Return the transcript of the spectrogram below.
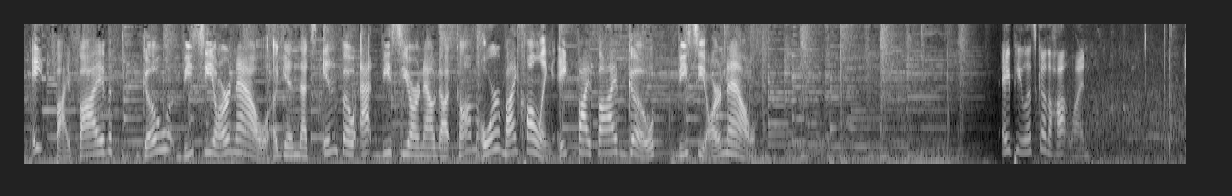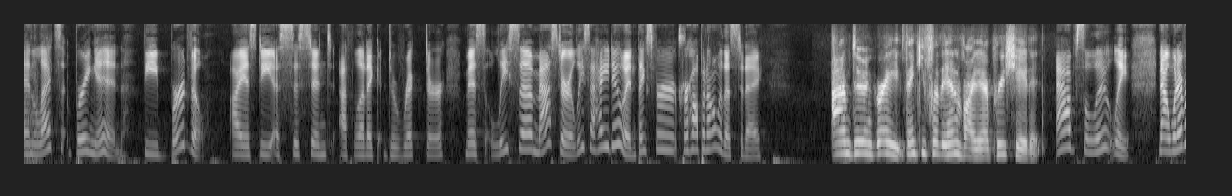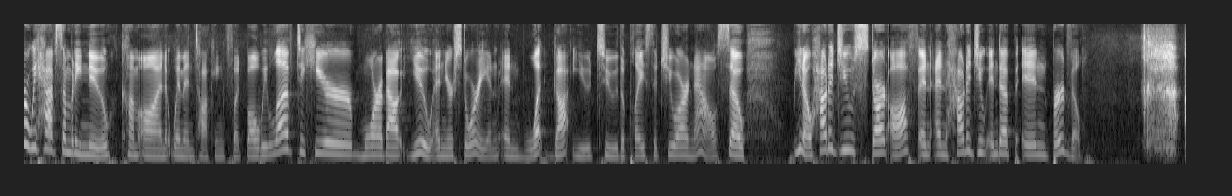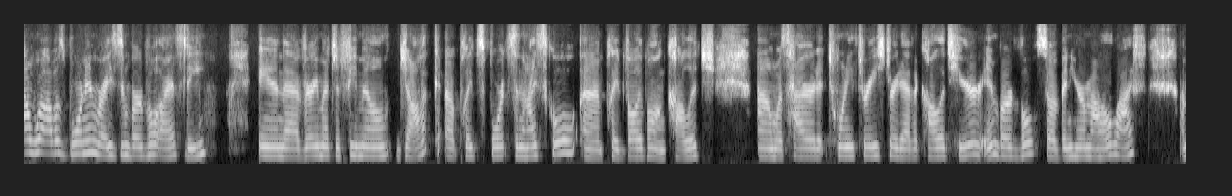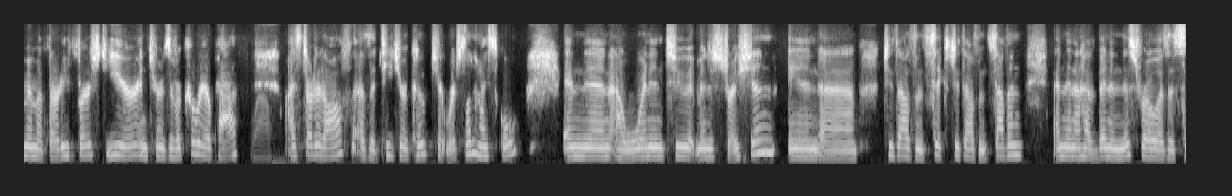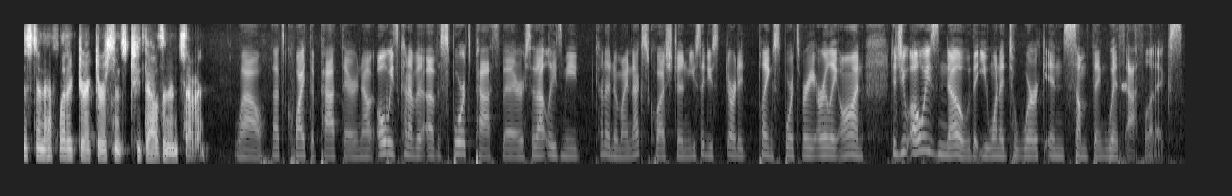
855 GO VCR Now. Again, that's info at vcrnow.com or by calling 855 GO VCR Now. AP, let's go to the hotline. And let's bring in the Birdville ISD Assistant Athletic Director, Miss Lisa Master. Lisa, how you doing? Thanks for, for hopping on with us today. I'm doing great. Thank you for the invite. I appreciate it. Absolutely. Now, whenever we have somebody new come on Women Talking Football, we love to hear more about you and your story and, and what got you to the place that you are now. So, you know, how did you start off and, and how did you end up in Birdville? Uh, well, I was born and raised in Birdville ISD. And uh, very much a female jock. Uh, played sports in high school, uh, played volleyball in college. Um, was hired at 23 straight out of college here in Birdville. So I've been here my whole life. I'm in my 31st year in terms of a career path. Wow. I started off as a teacher and coach at Richland High School, and then I went into administration in uh, 2006, 2007, and then I have been in this role as assistant athletic director since 2007. Wow, that's quite the path there. Now, always kind of a, of a sports path there. So that leads me kind of to my next question. You said you started playing sports very early on. Did you always know that you wanted to work in something with athletics?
